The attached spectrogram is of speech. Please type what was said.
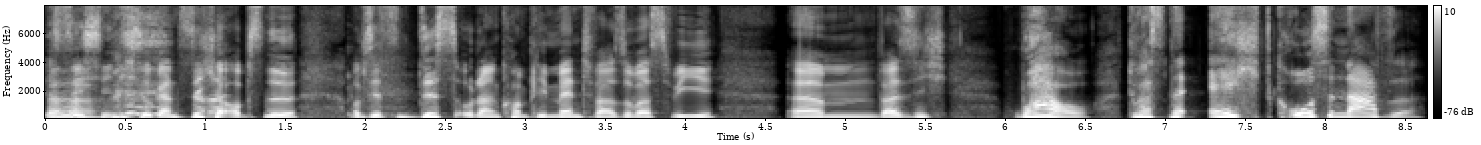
ist Ah. sich nicht so ganz sicher, ob es ne, ob's jetzt ein Diss oder ein Kompliment war. Sowas wie, ähm, weiß ich nicht, wow, du hast eine echt große Nase.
